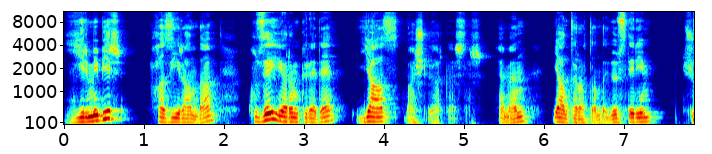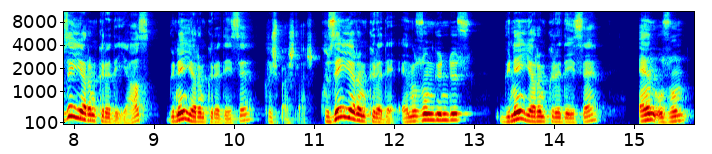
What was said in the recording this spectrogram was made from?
21 Haziran'da kuzey yarımkürede yaz başlıyor arkadaşlar. Hemen yan taraftan da göstereyim. Kuzey yarımkürede yaz, güney yarımkürede ise kış başlar. Kuzey yarımkürede en uzun gündüz, güney yarımkürede ise en uzun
